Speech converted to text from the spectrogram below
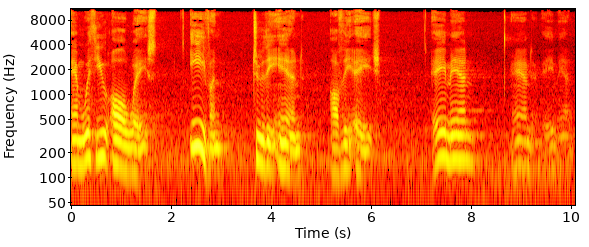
am with you always, even to the end of the age. Amen and amen.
